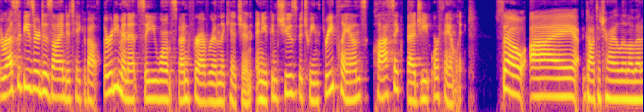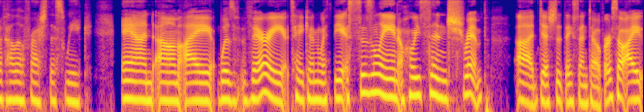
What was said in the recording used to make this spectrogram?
The recipes are designed to take about 30 minutes so you won't spend forever in the kitchen, and you can choose between three plans classic, veggie, or family. So I got to try a little bit of HelloFresh this week, and um, I was very taken with the sizzling hoisin shrimp uh, dish that they sent over. So I,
